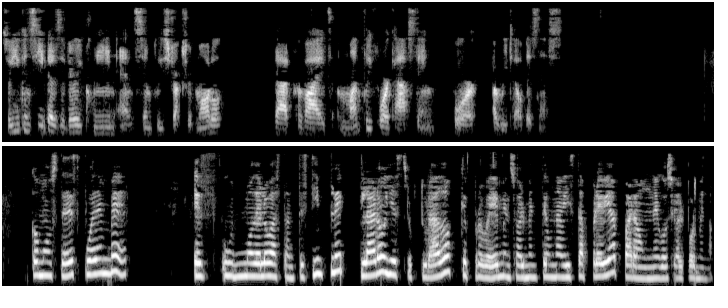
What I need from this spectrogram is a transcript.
So you can see that it's a very clean and simply structured model that provides monthly forecasting for a retail business. Como ustedes pueden ver, es un modelo bastante simple claro y estructurado que provee mensualmente una vista previa para un negocio al por menor.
